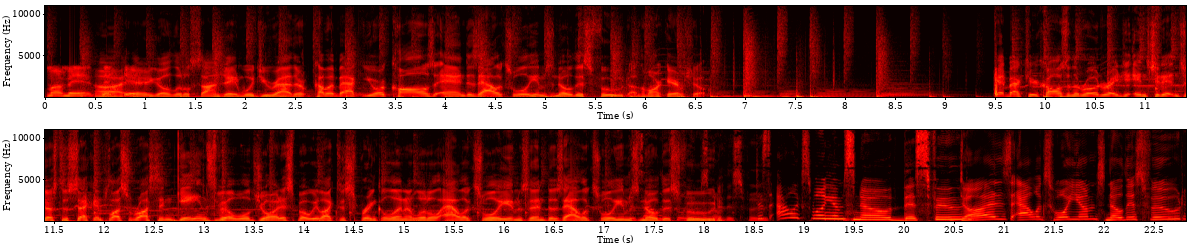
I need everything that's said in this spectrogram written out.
My man. Take All right, care. there you go. Little Sanjay and Would You Rather. Coming back, your calls, and does Alex Williams know this food on the Mark Arum Show? Get back to your calls on the road rage incident in just a second. Plus, Russ in Gainesville will join us, but we like to sprinkle in a little Alex Williams. And does Alex Williams know this food? Does Alex Williams know this food? Does Alex Williams know this food?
